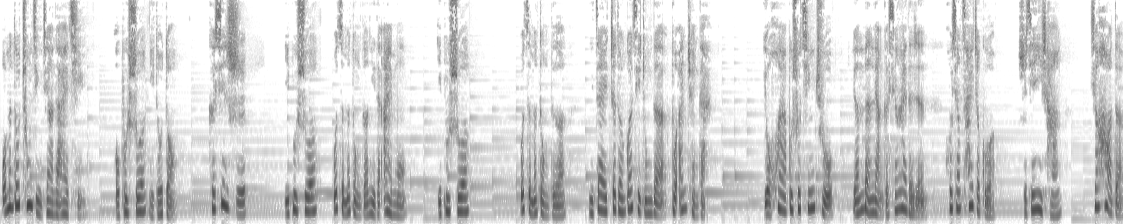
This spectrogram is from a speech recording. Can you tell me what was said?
我们都憧憬这样的爱情，我不说你都懂，可现实，你不说我怎么懂得你的爱慕？你不说，我怎么懂得？你在这段关系中的不安全感，有话不说清楚。原本两个相爱的人互相猜着过，时间一长，消耗的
